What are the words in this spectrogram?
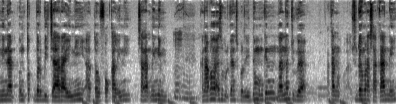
minat untuk berbicara ini atau vokal ini sangat minim. Mm-mm. Kenapa nggak sebutkan seperti itu? Mungkin Nana juga akan sudah merasakan nih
